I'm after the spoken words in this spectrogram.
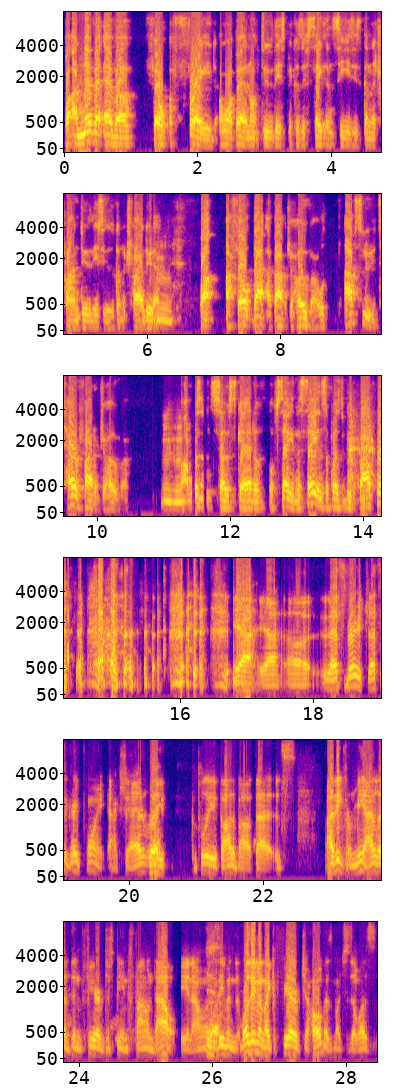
But I never ever felt afraid. Oh, I better not do this because if Satan sees he's going to try and do this, he's going to try and do that. Mm. But I felt that about Jehovah. I was absolutely terrified of Jehovah. Mm-hmm. But I wasn't so scared of, of Satan. And Satan's supposed to be bad. yeah, yeah. Uh, that's very. That's a great point. Actually, I hadn't really yeah. completely thought about that. It's I think for me, I lived in fear of just being found out. You know, it yeah. was even it wasn't even like a fear of Jehovah as much as it was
